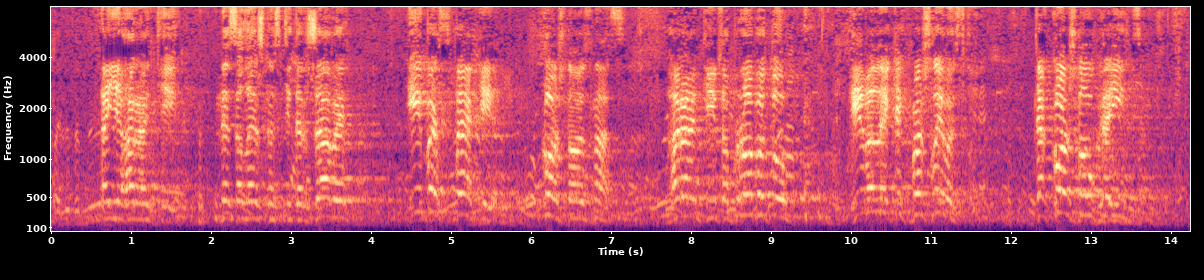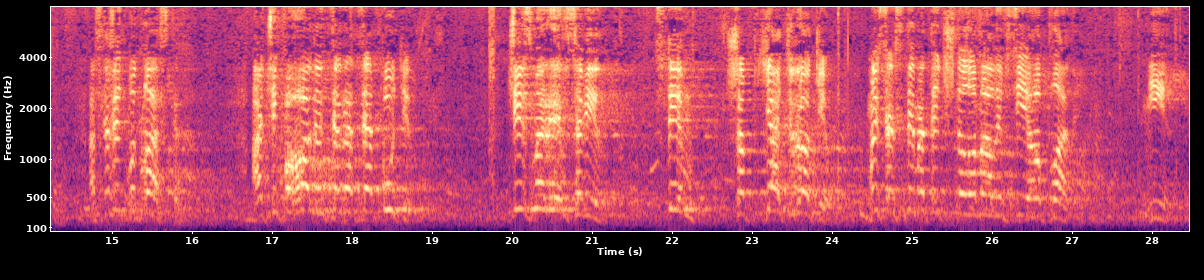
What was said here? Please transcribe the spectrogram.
дає гарантії незалежності держави і безпеки кожного з нас, гарантії добробуту і великих можливостей для кожного українця. А скажіть, будь ласка, а чи погодиться на це Путін? Чи змирився він з тим, що п'ять років ми систематично ламали всі його плани? Ні.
